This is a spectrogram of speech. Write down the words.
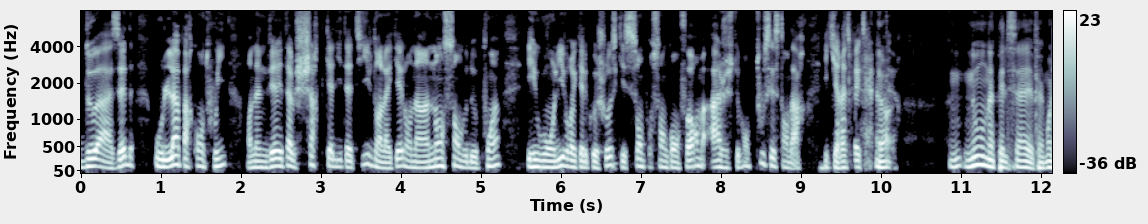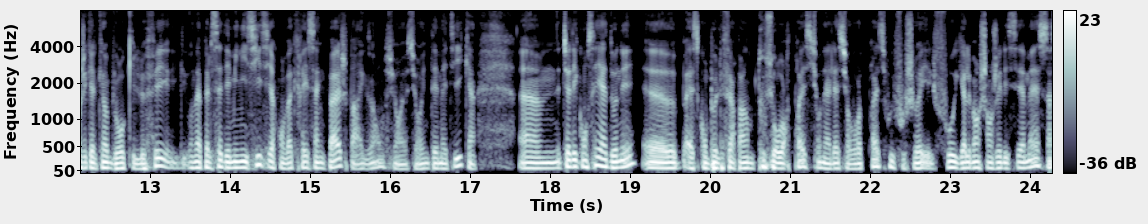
de A à Z, où là, par contre, oui, on a une véritable charte qualitative dans laquelle on a un ensemble de points et où on livre quelque chose qui est 100% conforme à justement tous ces standards et qui respecte les critères. Nous, on appelle ça, enfin moi j'ai quelqu'un au bureau qui le fait, on appelle ça des mini-sites, c'est-à-dire qu'on va créer cinq pages par exemple sur, sur une thématique. Euh, tu as des conseils à donner? Euh, Est-ce qu'on peut le faire par exemple tout sur WordPress si on est à l'aise sur WordPress Oui, il faut, il faut également changer les CMS.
